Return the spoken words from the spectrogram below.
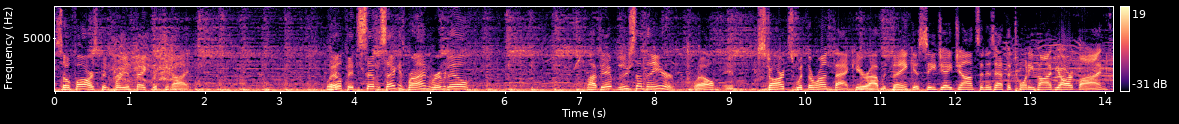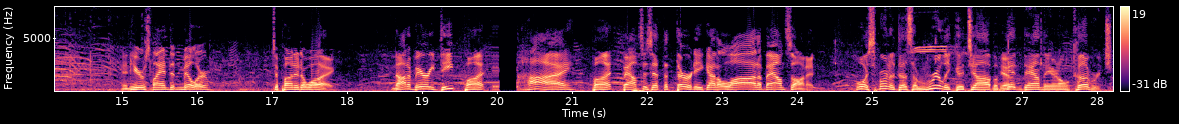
So far, it's been pretty effective tonight. Well, 57 seconds, Brian. Riverdale might be able to do something here. Well, it starts with the run back here, I would think, as C.J. Johnson is at the 25 yard line. And here's Landon Miller to punt it away. Not a very deep punt. High punt, bounces at the 30, got a lot of bounce on it. Boy, Smyrna does a really good job of Yep. getting down there and on coverage.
